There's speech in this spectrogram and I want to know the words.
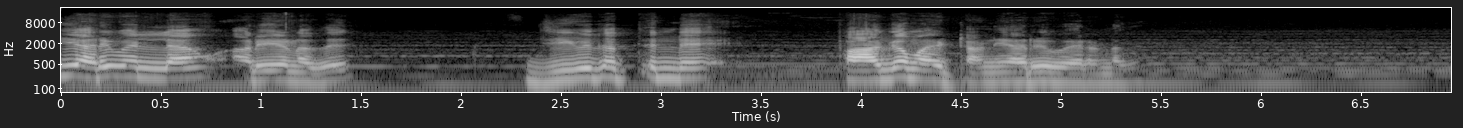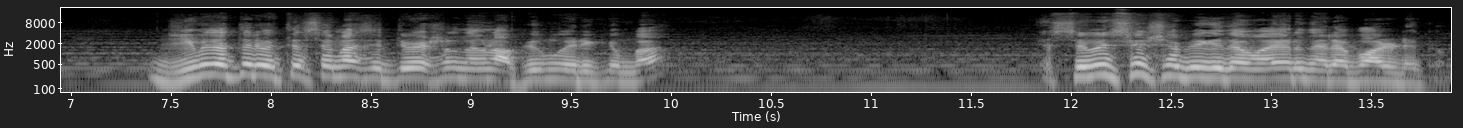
ഈ അറിവെല്ലാം അറിയണത് ജീവിതത്തിന്റെ ഭാഗമായിട്ടാണ് ഈ അറിവ് വരണത് ജീവിതത്തിൽ വ്യത്യസ്തമായ സിറ്റുവേഷൻ നിങ്ങൾ അഭിമുഖീകരിക്കുമ്പോൾ സുവിശേഷ വിഹിതമായ ഒരു നിലപാടെടുക്കും.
